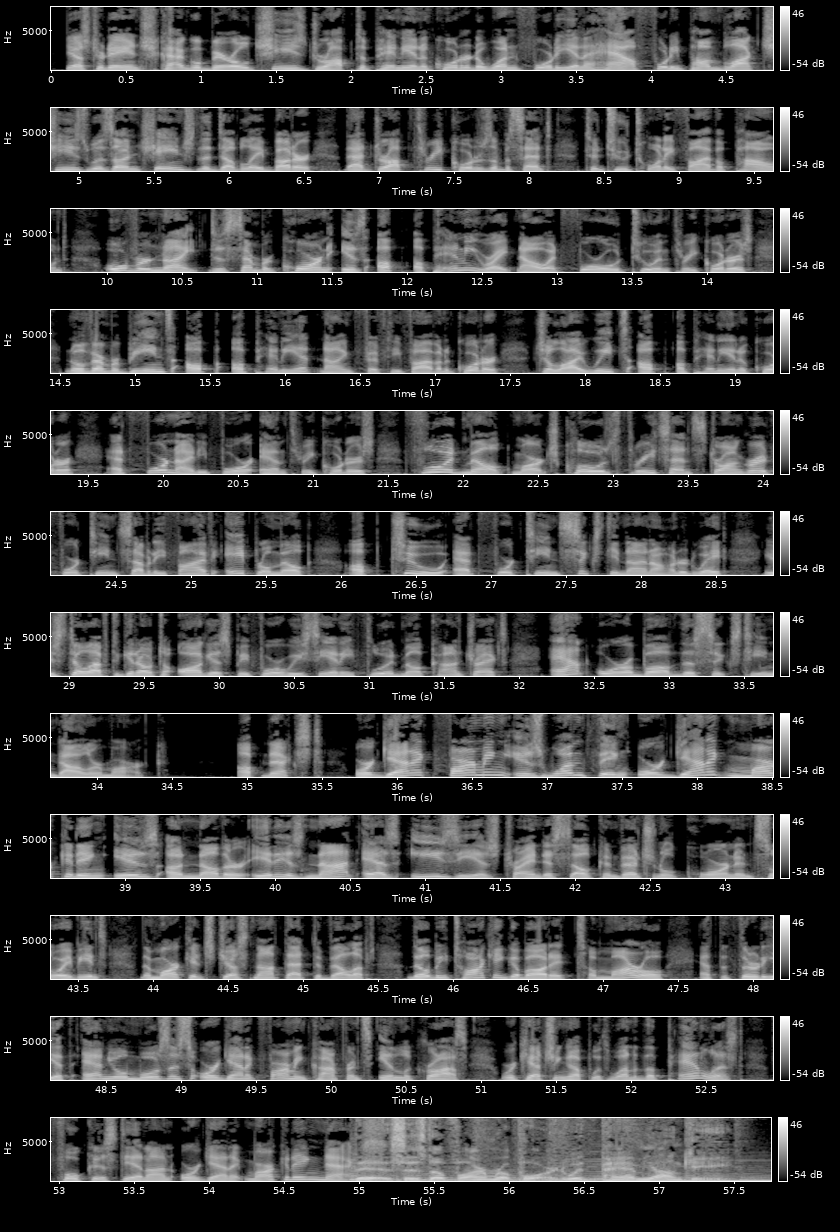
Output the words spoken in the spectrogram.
Yesterday in Chicago, barrel cheese dropped a penny and a quarter to 140 and a half. 40 pound block cheese was unchanged. The double A butter, that dropped three quarters of a cent to 225 a pound. Overnight, December corn is up a penny right now at 402 and three quarters. November beans up a penny at 955 and a quarter. July wheats up a penny and a quarter at 494 and three quarters. Fluid milk, March closed three cents stronger at 1475. April milk up two at 1469 a hundredweight. You still have to get out to August August before we see any fluid milk contracts at or above the $16 mark. Up next, Organic farming is one thing, organic marketing is another. It is not as easy as trying to sell conventional corn and soybeans. The market's just not that developed. They'll be talking about it tomorrow at the 30th annual Moses Organic Farming Conference in La Crosse. We're catching up with one of the panelists focused in on organic marketing next. This is the Farm Report with Pam Jahnke.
